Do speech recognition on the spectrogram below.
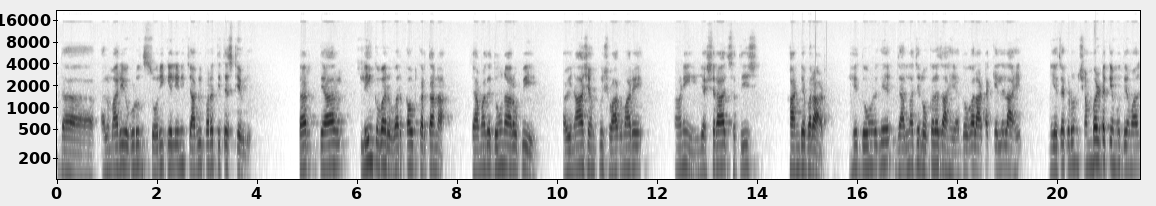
द अलमारी उघडून चोरी केली आणि चाबी परत तिथेच ठेवली. तर त्या लिंकवर वर्कआउट करताना त्यामध्ये दोन आरोपी अविनाश अंकुश वाघमारे आणि यशराज सतीश खांडेबराड हे दोघे जालनाचे लोकलच आहे. या दोघाला अटक केलेला आहे. आणि याच्याकडून शंभर टक्के मुद्देमाल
